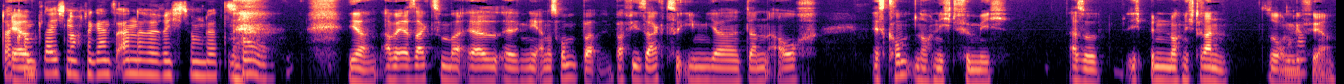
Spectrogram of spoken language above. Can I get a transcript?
da er, kommt gleich noch eine ganz andere Richtung dazu. ja, aber er sagt zum Beispiel, äh, nee, andersrum, Buffy sagt zu ihm ja dann auch, es kommt noch nicht für mich. Also ich bin noch nicht dran, so ungefähr.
